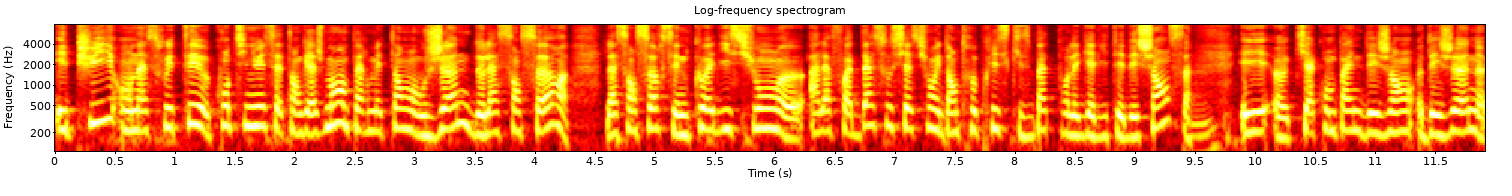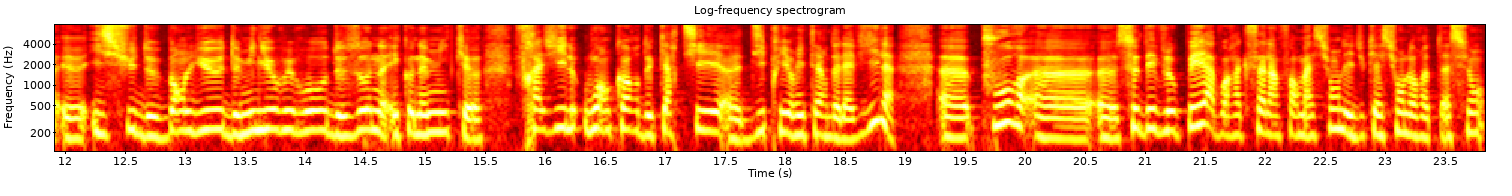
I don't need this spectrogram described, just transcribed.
et puis, on a souhaité continuer cet engagement en permettant aux jeunes de l'ascenseur. L'ascenseur, c'est une coalition euh, à la fois d'associations et d'entreprises qui se battent pour l'égalité des chances mmh. et euh, qui accompagnent des gens, des jeunes euh, issus de banlieues, de milieux ruraux, de zones économiques fragiles ou encore de quartiers dits prioritaires de la ville pour se développer, avoir accès à l'information, l'éducation, l'orientation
